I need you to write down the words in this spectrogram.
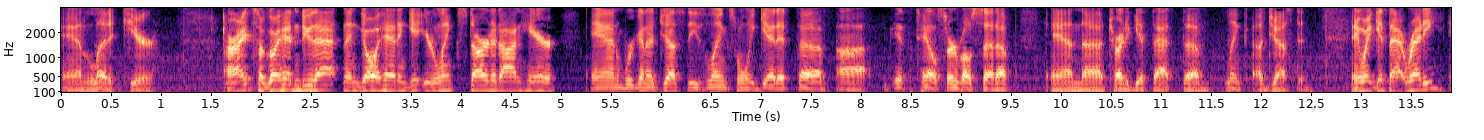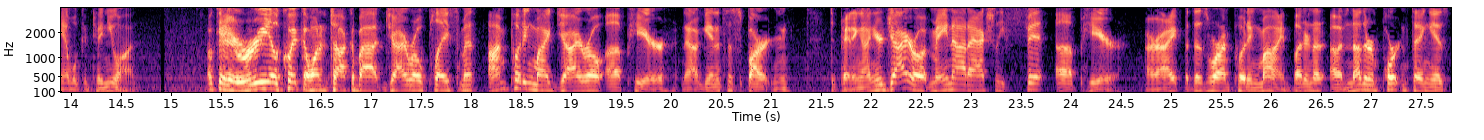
and let it cure. All right, so go ahead and do that. Then go ahead and get your link started on here, and we're going to adjust these links when we get it, uh, uh, get the tail servo set up, and uh, try to get that uh, link adjusted. Anyway, get that ready, and we'll continue on. Okay, real quick, I want to talk about gyro placement. I'm putting my gyro up here. Now, again, it's a Spartan. Depending on your gyro, it may not actually fit up here. All right, but this is where I'm putting mine. But an another important thing is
